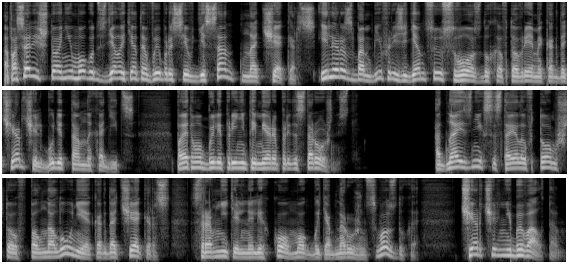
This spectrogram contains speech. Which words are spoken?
Опасались, что они могут сделать это, выбросив десант на Чекерс или разбомбив резиденцию с воздуха в то время, когда Черчилль будет там находиться. Поэтому были приняты меры предосторожности. Одна из них состояла в том, что в полнолуние, когда Чекерс сравнительно легко мог быть обнаружен с воздуха, Черчилль не бывал там.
